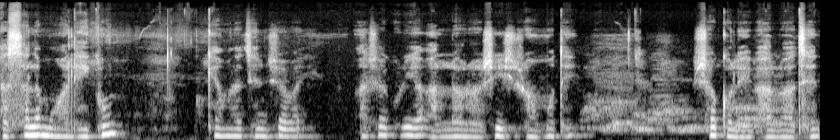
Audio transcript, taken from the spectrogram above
আসসালামু আলাইকুম। কেমন আছেন সবাই? আশা করি আল্লাহর আশিস রহমতে সকলেই ভালো আছেন।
